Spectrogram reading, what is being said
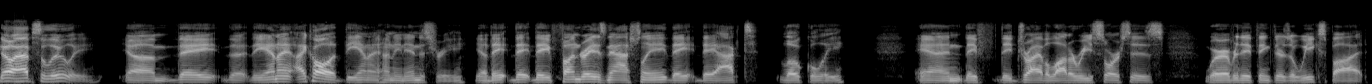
No, absolutely. Um, they the the anti I call it the anti hunting industry. Know, they they they fundraise nationally. They they act locally, and they they drive a lot of resources wherever they think there's a weak spot.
